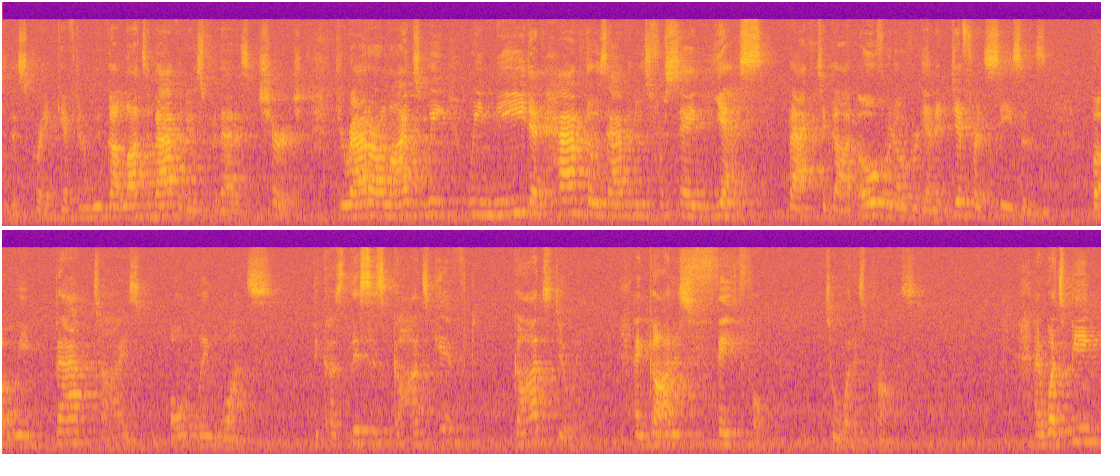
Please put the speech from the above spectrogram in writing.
to this great gift, and we've got lots of avenues for that as a church. Throughout our lives, we, we need and have those avenues for saying yes back to God over and over again at different seasons. But we baptize only once because this is God's gift, God's doing, and God is faithful to what is promised. And what's being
